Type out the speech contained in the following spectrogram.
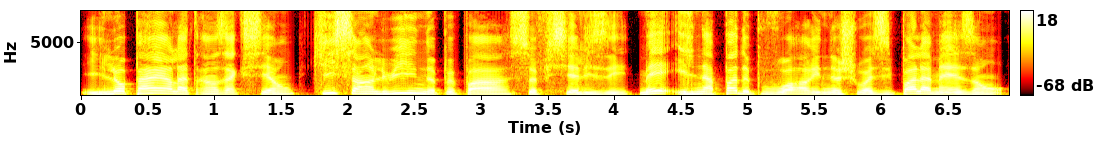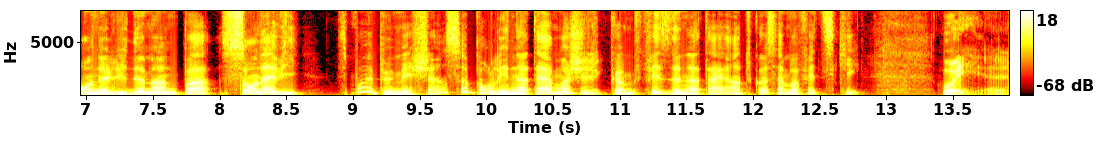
Il opère la transaction qui, sans lui, ne peut pas s'officialiser, mais il n'a pas de pouvoir, il ne choisit pas la maison, on ne lui demande pas son avis. C'est pas un peu méchant, ça, pour les notaires? Moi, comme fils de notaire, en tout cas, ça m'a fait tiquer. Oui, euh,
